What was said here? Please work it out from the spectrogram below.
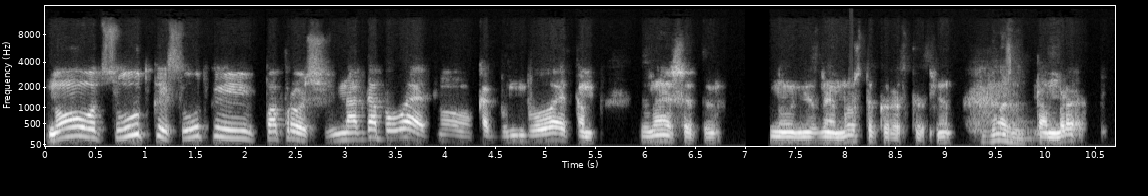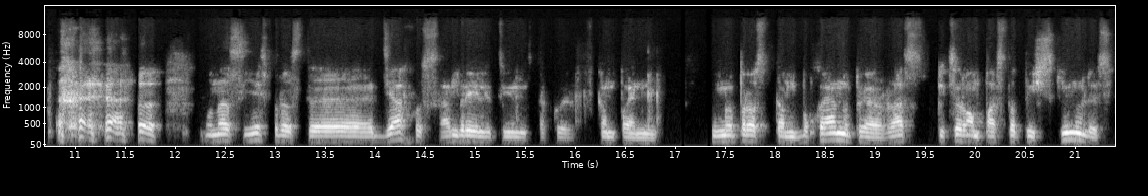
Но вот с луткой, с луткой попроще. Иногда бывает, но как бы не бывает там, знаешь, это, ну, не знаю, может такой рассказ, нет? Можно. Там у нас есть просто Дяхус, Андрей Литвинов такой в компании. Мы просто там бухаем, например, раз пятером по 100 тысяч скинулись.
